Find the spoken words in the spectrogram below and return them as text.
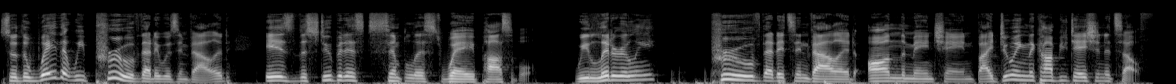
So the way that we prove that it was invalid is the stupidest, simplest way possible. We literally prove that it's invalid on the main chain by doing the computation itself.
